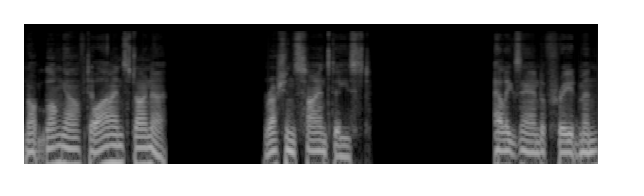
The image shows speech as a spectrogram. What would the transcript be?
Not long after Einstein a Russian scientist Alexander Friedmann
